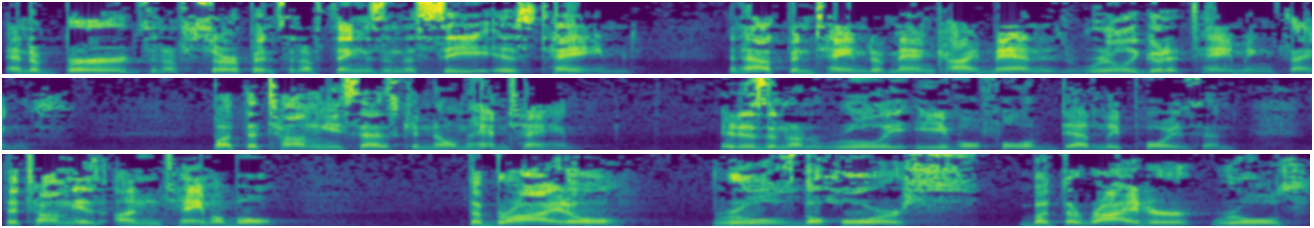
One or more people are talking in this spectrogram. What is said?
and of birds, and of serpents, and of things in the sea is tamed, and hath been tamed of mankind. Man is really good at taming things. But the tongue, he says, can no man tame. It is an unruly evil full of deadly poison. The tongue is untamable. The bridle rules the horse, but the rider rules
